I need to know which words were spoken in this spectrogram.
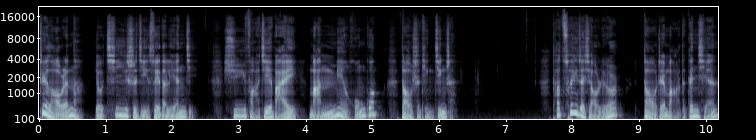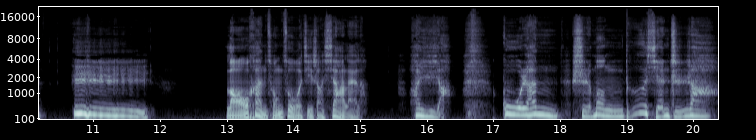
这老人呢？有七十几岁的年纪，须发皆白，满面红光，倒是挺精神。他催着小驴儿到这马的跟前。吁！老汉从坐骑上下来了。哎呀，果然是孟德贤侄啊！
